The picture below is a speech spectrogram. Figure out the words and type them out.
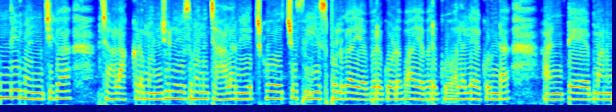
ఉంది మంచిగా చాలా అక్కడ మనుషులు చూసి మనం చాలా నేర్చుకోవచ్చు. పీస్ఫుల్గా ఎవరి గొడవ ఎవరి గోల లేకుండా అంటే మనం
